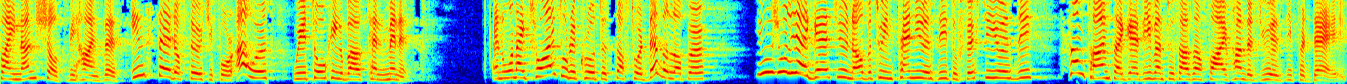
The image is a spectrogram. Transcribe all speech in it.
financials behind this, instead of 34 hours, we're talking about 10 minutes. And when I try to recruit a software developer, usually I get, you know, between 10 USD to 50 USD. Sometimes I get even 2,500 USD per day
